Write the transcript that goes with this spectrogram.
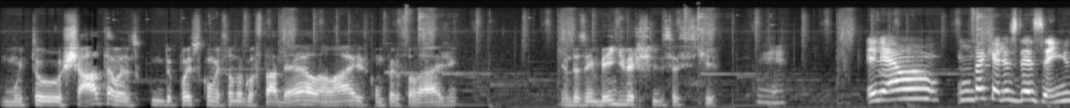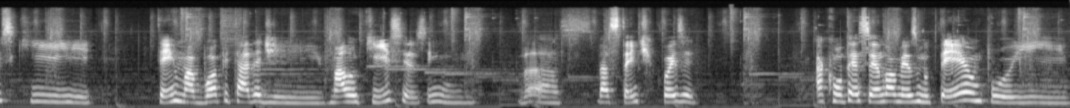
Muito chata, mas depois começando a gostar dela mais como personagem. É um desenho bem divertido de se assistir. É. Ele é um, daqueles desenhos que tem uma boa pitada de maluquice, assim, bastante coisa acontecendo ao mesmo tempo e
